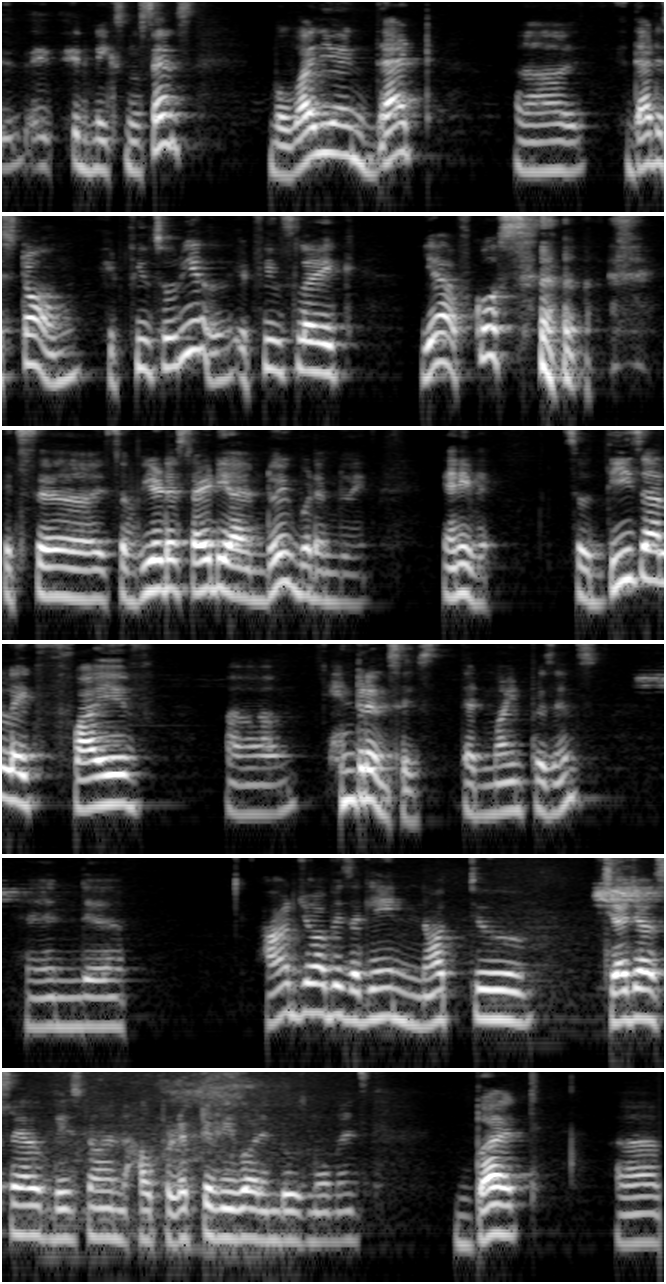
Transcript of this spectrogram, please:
it, it makes no sense. But while you're in that uh, that storm it feels so real. It feels like yeah of course. It's a it's a weirdest idea i'm doing what i'm doing anyway so these are like five uh, hindrances that mind presents. And uh, our job is again not to judge ourselves based on how productive we were in those moments but uh,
